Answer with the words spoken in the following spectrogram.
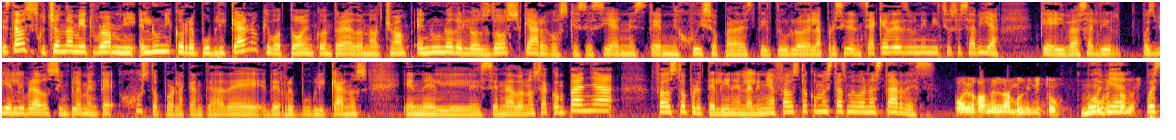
Estamos escuchando a Mitt Romney, el único republicano que votó en contra de Donald Trump en uno de los dos cargos que se hacía en este juicio para destituirlo de la presidencia, que desde un inicio se sabía que iba a salir pues bien librado simplemente justo por la cantidad de, republicanos en el Senado. Nos acompaña Fausto Pretelín en la línea. Fausto, ¿cómo estás? Muy buenas tardes. Hola Pamela, muy bien. ¿Y tú? Muy bien. Pues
